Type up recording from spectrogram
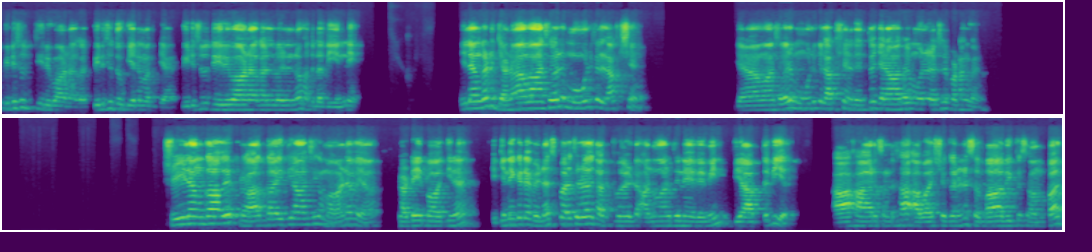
පිරිසිදු තිරිවානාගල්. පිරිසිදු කියන මත කියන්නේ පිරිසිදු තිරිවානාගල් වලින් හදලා තියෙන්නේ. ඊළඟට ජනාවාසවල මූලික ලක්ෂණ ජනාවාසවල මූලික ලක්ෂණ දැන් තෝ ජනාවාසවල මූලික ලක්ෂණ පටන් ගන්න. ශ්‍රී ලංකාවේ ප්‍රාග්ඓතිහාසික මානවයා රටේ පවතින එකිනෙකට වෙනස් පරිසර තත්ත්වවලට අනුවර්තනය වෙමින් ව්‍යාප්ත විය. ආහාර සඳහා අවශ්‍ය කරන ස්වභාවික සම්පත්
